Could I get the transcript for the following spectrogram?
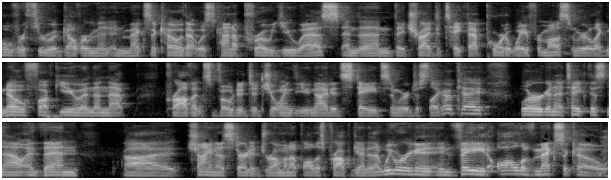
overthrew a government in Mexico that was kind of pro US and then they tried to take that port away from us and we were like no fuck you and then that province voted to join the United States and we are just like okay we're going to take this now and then uh, China started drumming up all this propaganda that we were going to invade all of Mexico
